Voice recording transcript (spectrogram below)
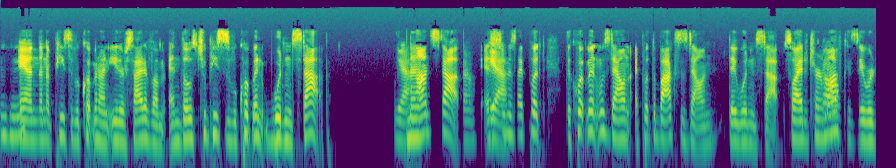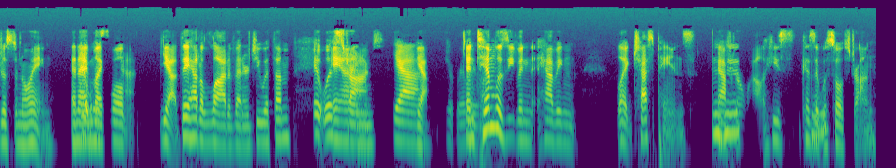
Mhm. and then a piece of equipment on either side of them. And those two pieces of equipment wouldn't stop, yeah. nonstop. Oh, As yeah. soon as I put the equipment was down, I put the boxes down. They wouldn't stop, so I had to turn them Oh. off because they were just annoying. And It I'm like, well, yeah. Yeah, they had a lot of energy with them. it was strong. Yeah. yeah. Really and. Tim was even having like chest pains after Mhm. a while. He's because it Mhm. was so strong.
